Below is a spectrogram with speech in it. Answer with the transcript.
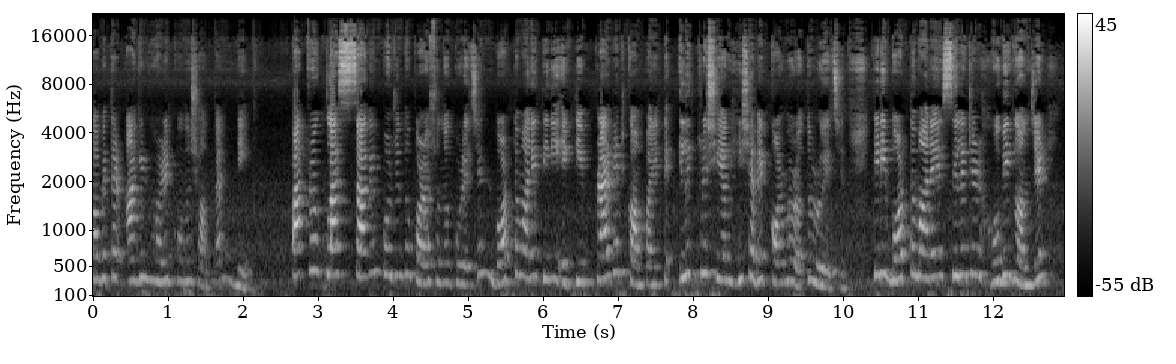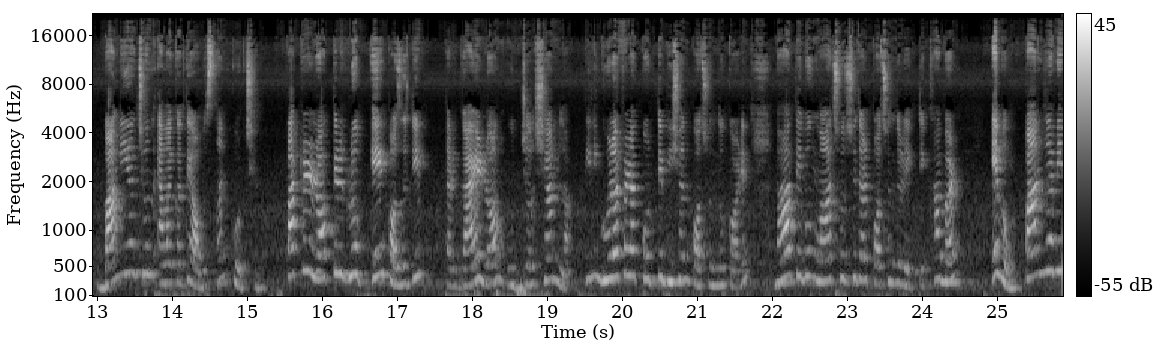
তবে তার আগের ঘরে কোনো সন্তান নেই। পাত্র ক্লাস সেভেন পর্যন্ত পড়াশোনা করেছেন। বর্তমানে তিনি একটি প্রাইভেট কোম্পানিতে ইলেকট্রিশিয়ান হিসাবে কর্মরত রয়েছেন। তিনি বর্তমানে সিলেটের হবিগঞ্জের বানিয়াচুন এলাকাতে অবস্থান করছেন। পাত্রের রক্তের গ্রুপ এ পজিটিভ তার গায়ের রং উজ্জ্বল, শ্যামলা। তিনি ঘোরাফেরা করতে ভীষণ পছন্দ করেন। ভাত এবং মাছ হচ্ছে তার পছন্দের একটি খাবার এবং পাঞ্জাবি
